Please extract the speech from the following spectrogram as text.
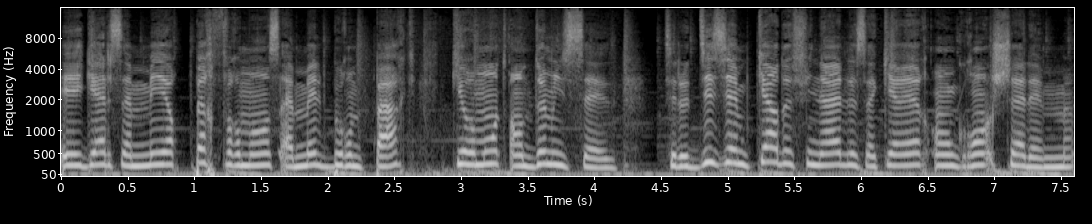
et égale sa meilleure performance à Melbourne Park qui remonte en 2016. C'est le dixième quart de finale de sa carrière en Grand Chelem.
